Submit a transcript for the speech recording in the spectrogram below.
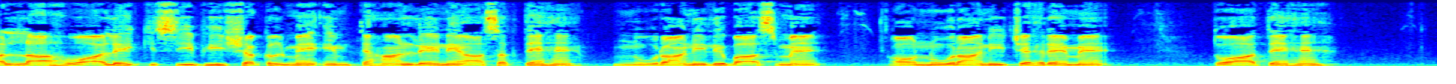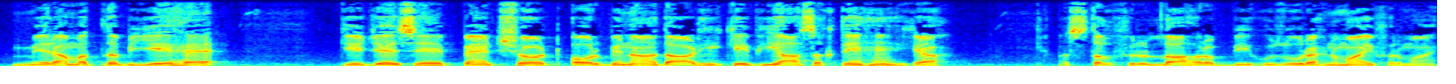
अल्लाह वाले किसी भी शक्ल में इम्तिहान लेने आ सकते हैं? नूरानी लिबास में और नूरानी चेहरे में तो आते हैं। मेरा मतलब ये है कि जैसे पैंट शर्ट और बिना दाढ़ी के भी आ सकते हैं क्या? अस्तगफिरुल्लाह रब्बी हुजूर रहनुमाई फरमाए।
